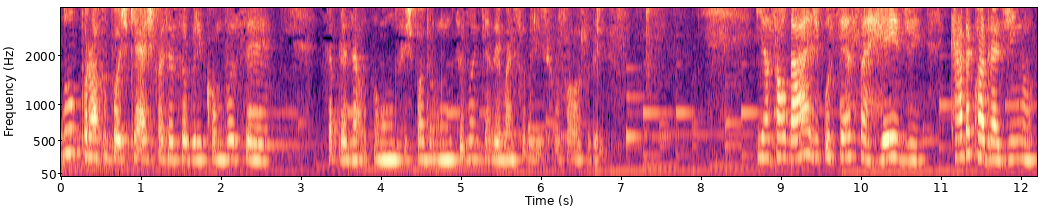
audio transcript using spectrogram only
No próximo podcast vai ser sobre como você se apresenta para o mundo, se expõe para o mundo, vocês vão entender mais sobre isso, que eu vou falar sobre isso. E a saudade, por ser essa rede, cada quadradinho,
